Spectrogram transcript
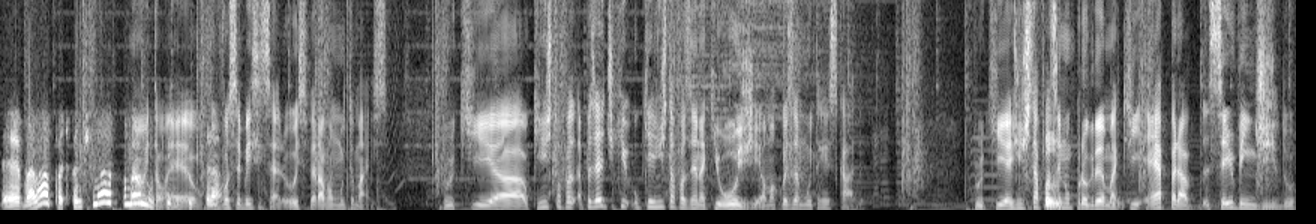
É, vai lá, pode continuar falando. Não, então, é, eu, eu vou ser bem sincero, eu esperava muito mais. Porque ah, o que a gente tá fazendo. Apesar de que o que a gente tá fazendo aqui hoje é uma coisa muito arriscada. Porque a gente tá fazendo um programa que é pra ser vendido,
